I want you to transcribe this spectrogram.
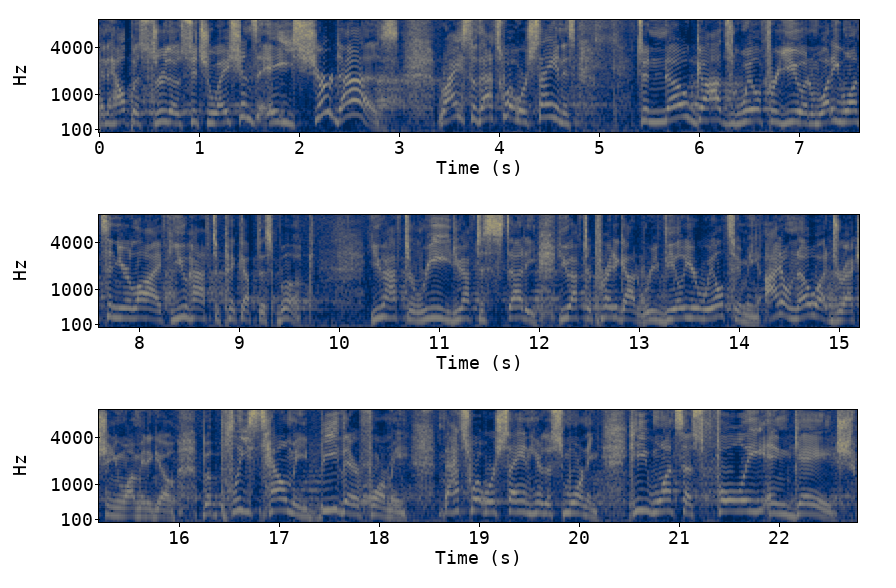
and help us through those situations? He sure does right? So that's what we're saying is to know God's will for you and what He wants in your life, you have to pick up this book. You have to read, you have to study, you have to pray to God, reveal your will to me. I don't know what direction you want me to go, but please tell me, be there for me. That's what we're saying here this morning. He wants us fully engaged.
